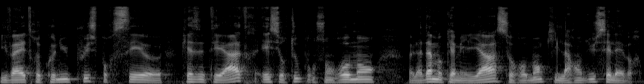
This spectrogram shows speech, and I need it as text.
il va être connu plus pour ses euh, pièces de théâtre et surtout pour son roman euh, La Dame aux Camélias, ce roman qui l'a rendu célèbre.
